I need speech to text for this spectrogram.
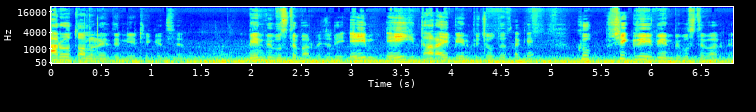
আরও তলানিতে নিয়ে ঠেকেছে। বিএনপি বুঝতে পারবে, যদি এই এই ধারায় বিএনপি চলতে থাকে, খুব শীঘ্রই বিএনপি বুঝতে পারবে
